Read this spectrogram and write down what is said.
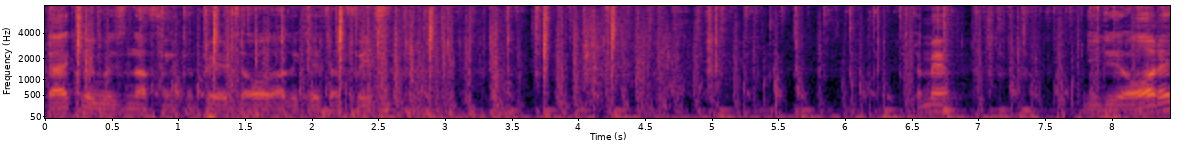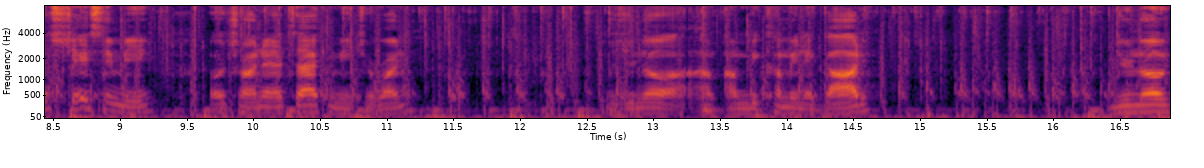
That kid was nothing compared to all the other kids I've faced. Come here. You did all this chasing me or trying to attack me to run. Did you know I'm, I'm becoming a god? You know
